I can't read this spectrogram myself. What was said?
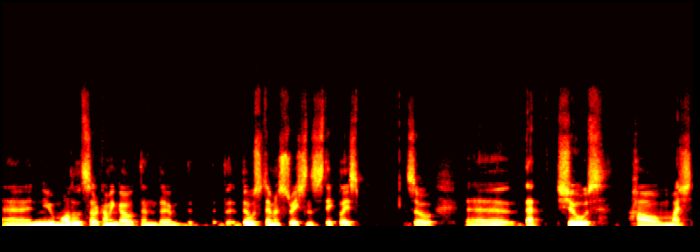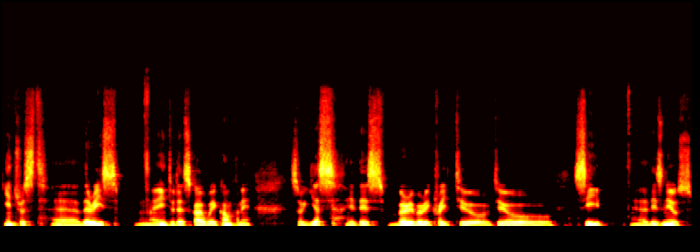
Uh, new models are coming out, and um, those demonstrations take place. So uh, that shows how much interest uh, there is mm, into the Skyway company. So yes, it is very very great to to see uh, this news.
